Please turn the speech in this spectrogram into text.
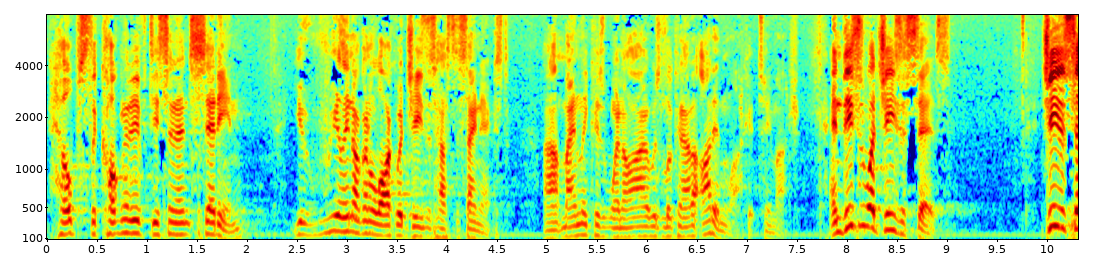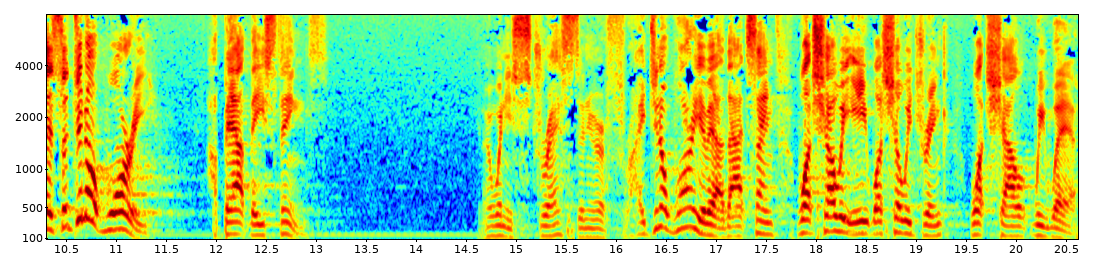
helps the cognitive dissonance set in, you're really not going to like what Jesus has to say next. Uh, mainly because when I was looking at it, I didn't like it too much. And this is what Jesus says Jesus says, So do not worry about these things. You know, when you're stressed and you're afraid, do not worry about that, saying, What shall we eat? What shall we drink? What shall we wear?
